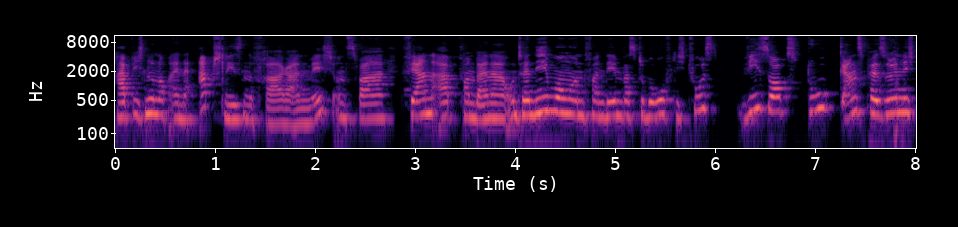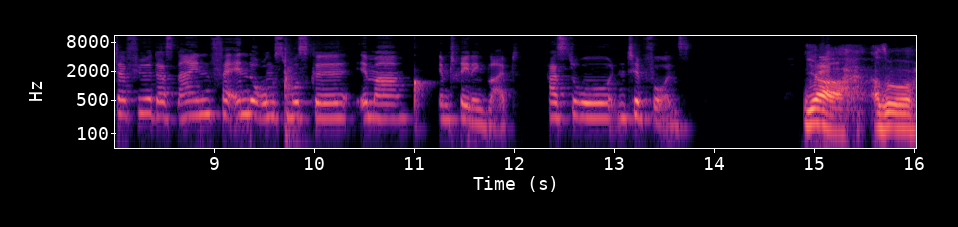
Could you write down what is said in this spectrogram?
habe ich nur noch eine abschließende Frage an mich und zwar fernab von deiner Unternehmung und von dem, was du beruflich tust. Wie sorgst du ganz persönlich dafür, dass dein Veränderungsmuskel immer im Training bleibt? Hast du einen Tipp für uns? Ja, also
